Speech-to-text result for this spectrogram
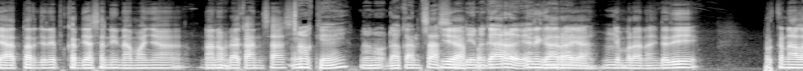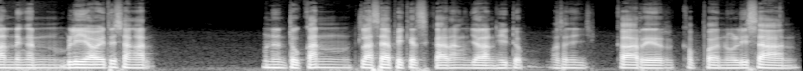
teater. Jadi pekerja seni namanya Nano Dakansas. Oke, Nano Dakansas Iya, di negara ya. di negara ya. Hmm. Jemberana. Jadi perkenalan dengan beliau itu sangat menentukan setelah saya pikir sekarang jalan hidup, maksudnya karir kepenulisan.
